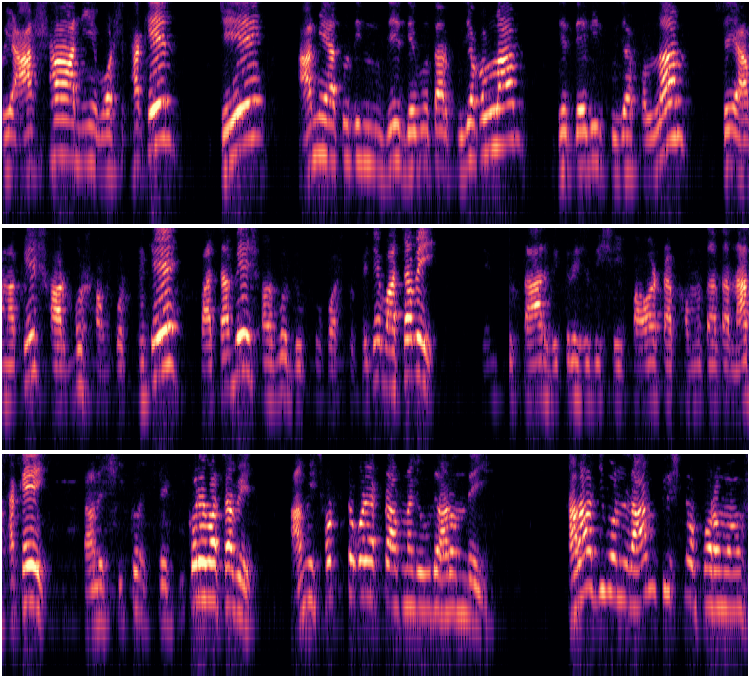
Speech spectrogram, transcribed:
ওই আশা নিয়ে বসে থাকেন যে আমি এতদিন যে দেবতার পূজা করলাম, যে দেবীর পূজা করলাম, সে আমাকে সর্ব সংকট থেকে বাঁচাবে, সর্ব দুঃখ কষ্ট থেকে বাঁচাবে। কিন্তু তার ভিতরে যদি সেই পাওয়ারটা, ক্ষমতাটা না থাকে, তাহলে সে কি করে বাঁচাবে? আমি ছোট্ট করে একটা আপনাকে উদাহরণ দেই। সারা জীবন রামকৃষ্ণ পরমাংশ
